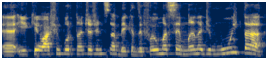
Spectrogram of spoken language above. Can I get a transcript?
É, e que eu acho importante a gente saber, quer dizer, foi uma semana de muita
